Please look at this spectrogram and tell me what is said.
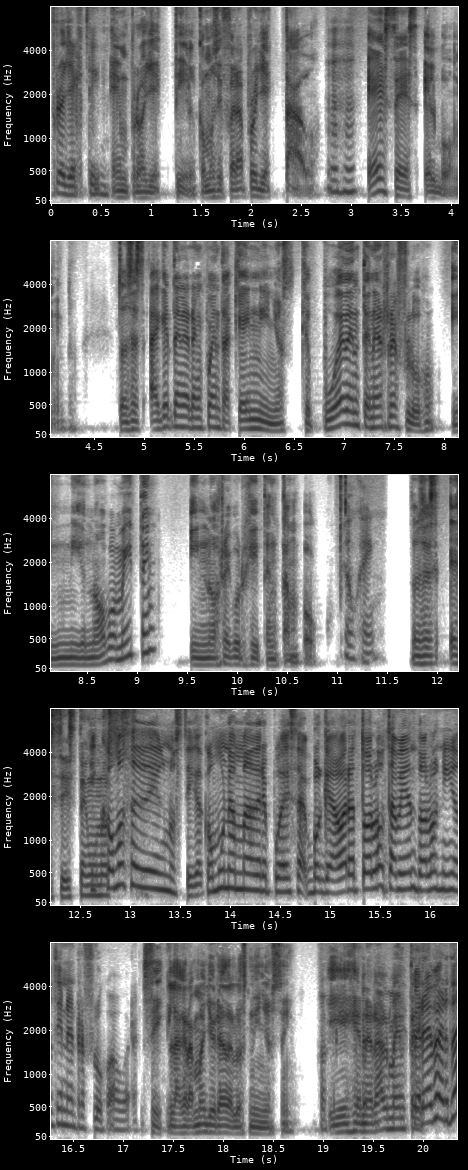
proyectil. en proyectil, como si fuera proyectado. Ese es el vómito. Entonces hay que tener en cuenta que hay niños que pueden tener reflujo y ni no vomiten y no regurgiten tampoco. Ok. Entonces existen ¿Y unos... cómo se diagnostica? ¿Cómo una madre puede saber? Porque ahora todos los, también todos los niños tienen reflujo ahora. Sí, la gran mayoría de los niños sí. Y generalmente Pero es verdad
